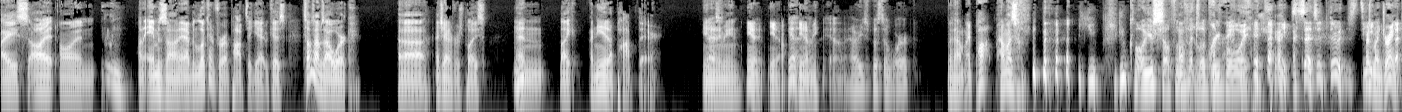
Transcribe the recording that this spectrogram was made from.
I saw it on on Amazon, and I've been looking for a pop to get because sometimes I'll work uh at Jennifer's place, Mhm. and like I needed a pop there. You know what I mean? You know, you know, Yeah, you know me. Yeah. How are you supposed to work? Without my pop, how am I? supposed- you you call yourself a a delivery boy. he says it through his teeth. Where's my drink?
